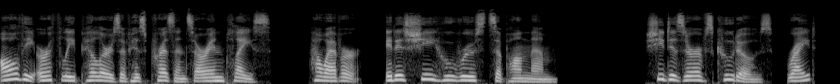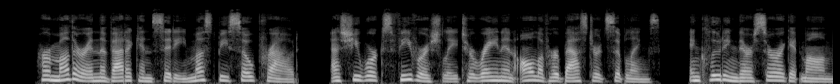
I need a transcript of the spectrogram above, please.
All the earthly pillars of his presence are in place. However, it is she who roosts upon them. She deserves kudos, right? Her mother in the Vatican City must be so proud, as she works feverishly to rein in all of her bastard siblings, including their surrogate mom,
